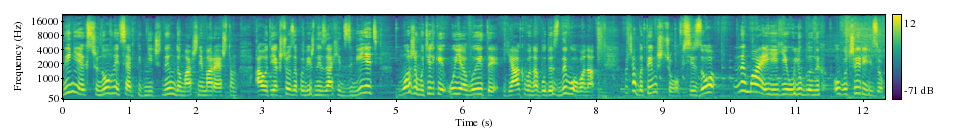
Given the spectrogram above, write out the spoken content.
Нині екс-чиновниця під нічним домашнім арештом. А от якщо запобіжний захід змінять, можемо тільки уявити, як вона буде здивована. Хоча би тим, що в СІЗО немає її улюблених овочерізок.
